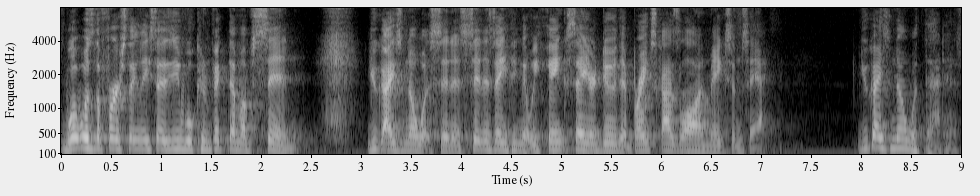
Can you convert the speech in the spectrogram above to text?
What was the first thing he says? He will convict them of sin. You guys know what sin is. Sin is anything that we think, say, or do that breaks God's law and makes him sad. You guys know what that is.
